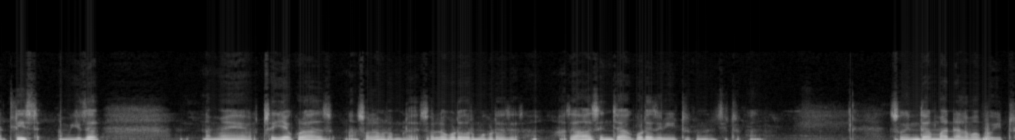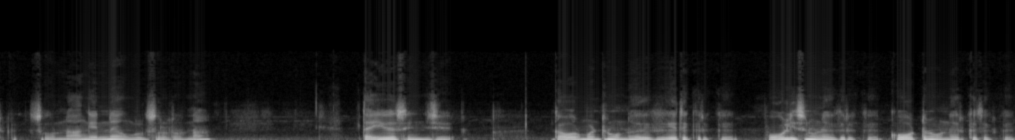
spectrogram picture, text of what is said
அட்லீஸ்ட் நம்ம இதை நம்ம செய்யக்கூடாது. நான் சொல்ல விரும்பல. சொல்லக்கூட விரும்பக்கூடாது அதாவது செஞ்சால் கூட இது நீட்டிருக்குன்னு நினச்சிட்ருக்காங்க நினச்சிட்டு இருக்காங்க. ஸோ இந்த மாதிரி நிலமை போயிட்டுருக்கு. ஸோ நாங்கள் என்ன உங்களுக்கு சொல்கிறோன்னா தயவு செஞ்சு கவர்மெண்ட்டுன்னு ஒன்று இருக்குது எதுக்கு இருக்குது போலீஸ்னு ஒன்று எதுக்கு இருக்குது கோர்ட்டுன்னு ஒன்று இருக்குது இருக்குது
